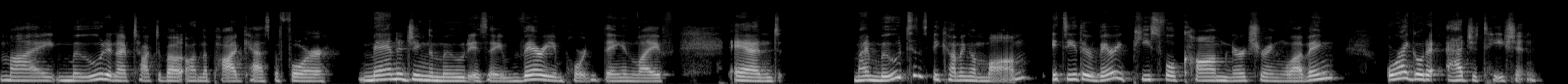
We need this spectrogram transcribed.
my mood, and I've talked about on the podcast before, managing the mood is a very important thing in life. And my mood since becoming a mom, it's either very peaceful, calm, nurturing, loving, or I go to agitation.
